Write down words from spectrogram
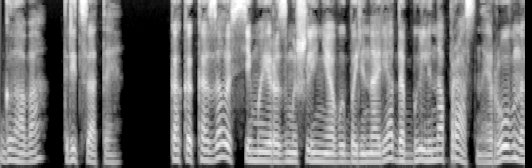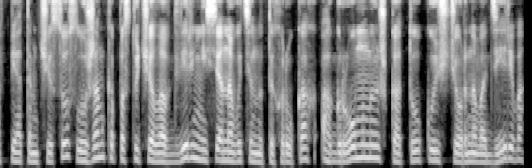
Глава 30. Как оказалось, все мои размышления о выборе наряда были напрасны. Ровно в пятом часу служанка постучала в дверь, неся на вытянутых руках огромную шкатулку из черного дерева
